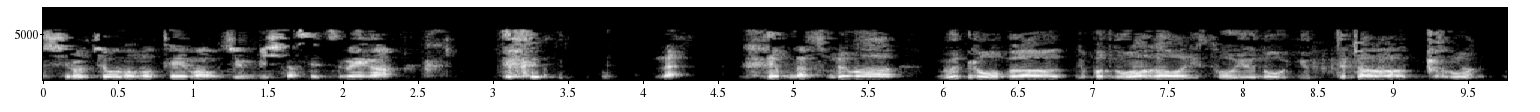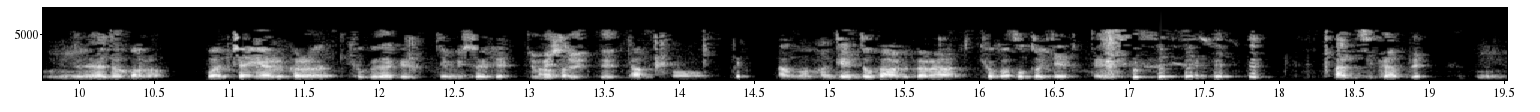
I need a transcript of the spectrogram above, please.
白蝶野のテーマを準備した説明が、なでも、それは、武藤が、やっぱノア側にそういうのを言ってたんだろうね。うんだから、ワンチャンやるから曲だけ準備しといて。準備しといてあの、あの、案件とかあるから許可取っといてって。短時間で。うん。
